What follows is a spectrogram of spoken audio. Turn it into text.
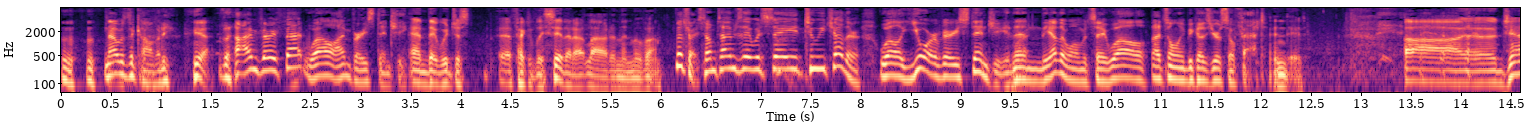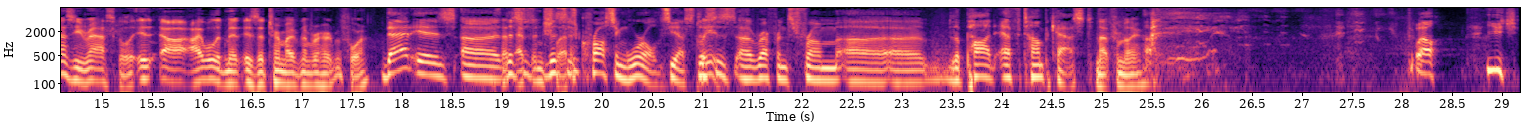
that was the comedy. Yeah. I'm very fat. Well, I'm very stingy. And they would just effectively say that out loud and then move on. That's right. Sometimes they would say to each other, "Well, you're very stingy," and then the other one would say, "Well, that's only because you're so fat." Indeed. Uh, jazzy rascal, is, uh, I will admit, is a term I've never heard before. That is, uh, that this is this is crossing worlds. Yes, this is a reference from uh, uh, the Pod F Tompkast. Not familiar. Well, you sh-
